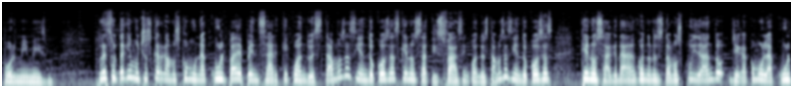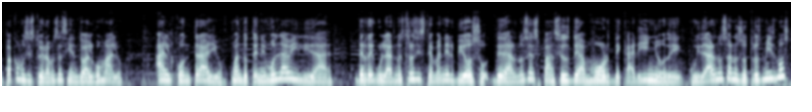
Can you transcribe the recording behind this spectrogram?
por mí mismo. Resulta que muchos cargamos como una culpa de pensar que cuando estamos haciendo cosas que nos satisfacen, cuando estamos haciendo cosas que nos agradan, cuando nos estamos cuidando, llega como la culpa como si estuviéramos haciendo algo malo. Al contrario, cuando tenemos la habilidad de regular nuestro sistema nervioso, de darnos espacios de amor, de cariño, de cuidarnos a nosotros mismos,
